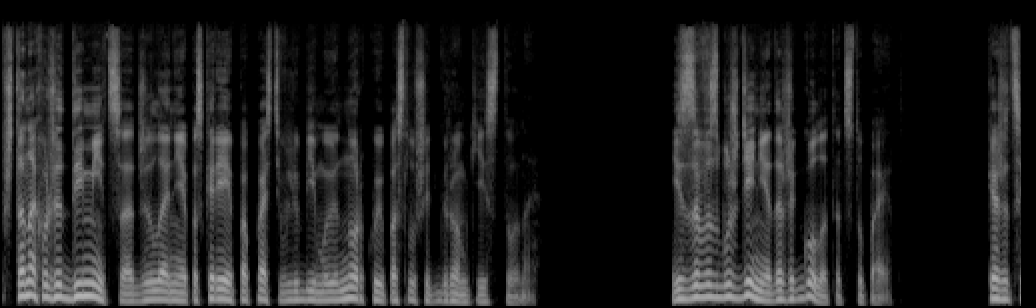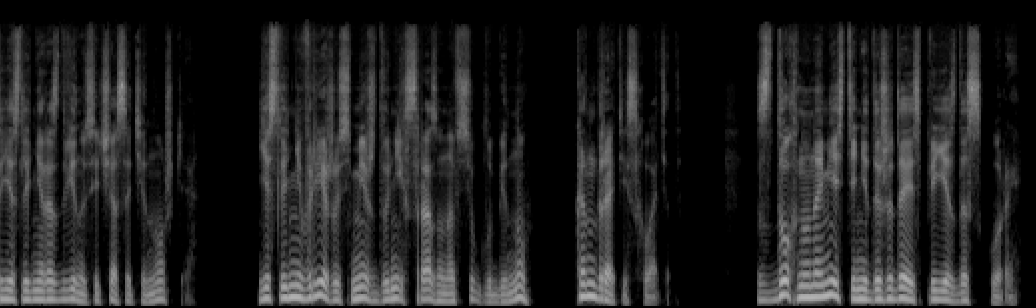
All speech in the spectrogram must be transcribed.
В штанах уже дымится от желания поскорее попасть в любимую норку и послушать громкие стоны. Из-за возбуждения даже голод отступает. Кажется, если не раздвину сейчас эти ножки, если не врежусь между них сразу на всю глубину, Кондратий схватит. Сдохну на месте, не дожидаясь приезда скорой.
